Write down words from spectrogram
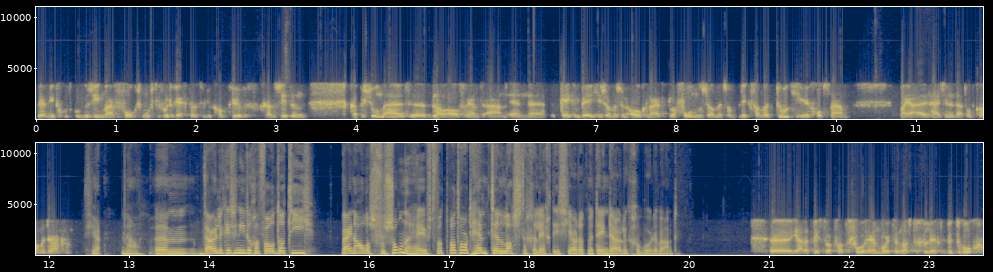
we hem niet goed konden zien. Maar vervolgens moest hij voor de rechter natuurlijk gewoon keurig gaan zitten. Capuchon uit, uh, blauw overhemd aan. En uh, keek een beetje zo met zijn ogen naar het plafond, zo met zo'n blik van wat doe ik hier in godsnaam. Maar ja, hij is inderdaad opkomen dagen. Ja, nou, um, duidelijk is in ieder geval dat hij bijna alles verzonnen heeft. Wat, wat wordt hem ten laste gelegd? Is jou dat meteen duidelijk geworden, Wouter? Uh, ja, dat wist ook van tevoren. Hem wordt ten laste gelegd bedrog.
